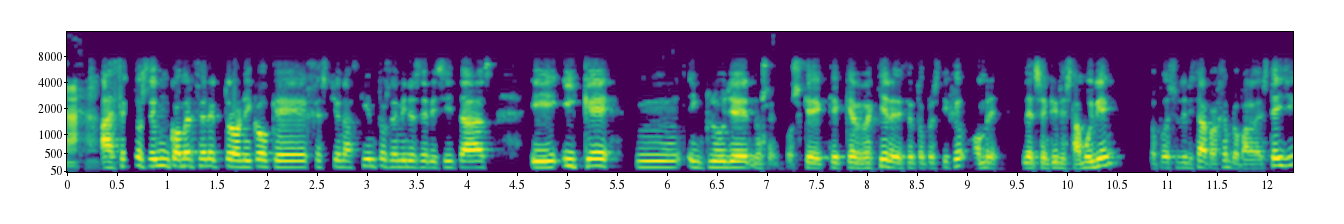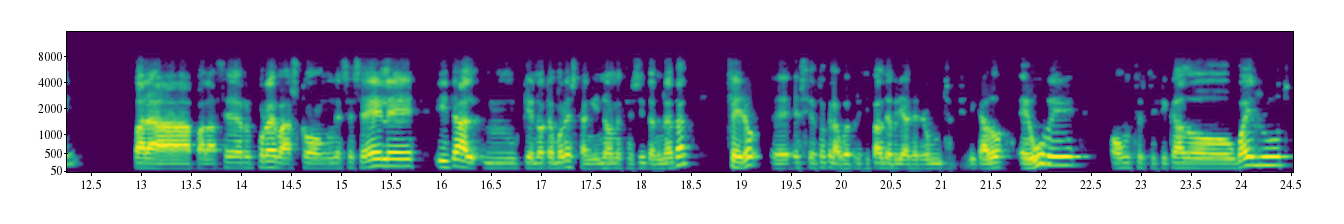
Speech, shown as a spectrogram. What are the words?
A efectos de un comercio electrónico que gestiona cientos de miles de visitas, y, que mm, incluye, no sé, pues que, requiere de cierto prestigio, hombre, Let's Encrypt está muy bien, lo puedes utilizar, por ejemplo, para el staging, para, hacer pruebas con SSL y tal, mm, que no te molestan y no necesitan una tal, pero eh, es cierto que la web principal debería tener un certificado EV o un certificado Wildroot,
